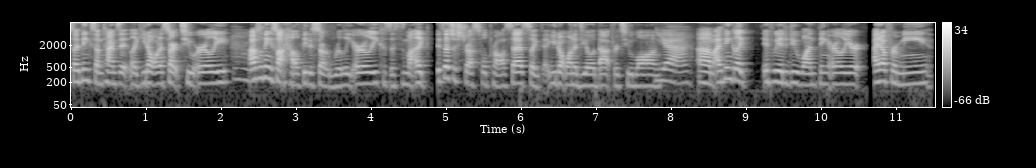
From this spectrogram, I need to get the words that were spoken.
So I think sometimes it like you don't want to start too early. I also think it's not healthy to start really early because this is my like it's such a stressful process. Like you don't want to deal with that for too long. Yeah. Um, I think like if we had to do one thing earlier, I know for me,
